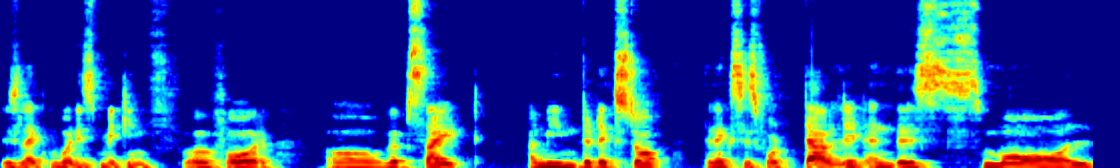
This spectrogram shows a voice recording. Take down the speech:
is like one is making uh, for uh, website I mean the desktop the next is for tablet and there is small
